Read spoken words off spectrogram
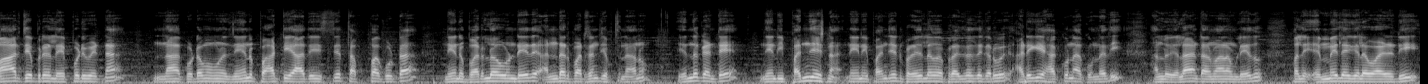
మార్చి ఏప్రిల్ ఎప్పుడు పెట్టినా నా కుటుంబం నేను పార్టీ ఆదేశిస్తే తప్పకుండా నేను బరిలో ఉండేది హండ్రెడ్ పర్సెంట్ చెప్తున్నాను. ఎందుకంటే నేను ఈ పని చేసిన నేను ఈ పని చేసిన ప్రజల ప్రజల దగ్గర అడిగే హక్కు నాకు ఉన్నది. అందులో ఎలాంటి అనుమానం లేదు. మళ్ళీ ఎమ్మెల్యే గెలవాడి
